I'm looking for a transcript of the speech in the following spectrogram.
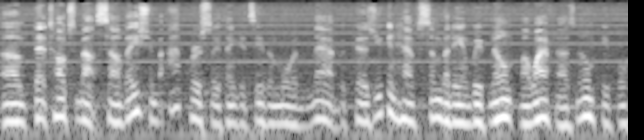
um, that talks about salvation, but I personally think it's even more than that because you can have somebody, and we've known, my wife and I have known people,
